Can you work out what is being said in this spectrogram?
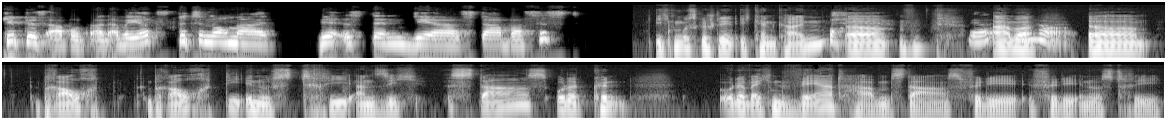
gibt es ab und an. Aber jetzt bitte nochmal Wer ist denn der Star-Bassist? Ich muss gestehen, ich kenne keinen. äh, ja, aber genau. äh, braucht, braucht die Industrie an sich Stars oder können oder welchen Wert haben Stars für die, für die Industrie?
